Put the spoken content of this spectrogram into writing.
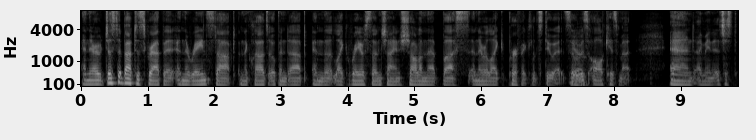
and they're just about to scrap it, and the rain stopped, and the clouds opened up, and the like ray of sunshine shot on that bus, and they were like, perfect, let's do it. So it was all kismet, and I mean it's just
